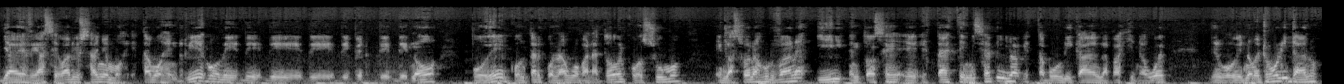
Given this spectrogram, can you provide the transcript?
Ya desde hace varios años estamos en riesgo de, de, no poder contar con agua para todo el consumo en las zonas urbanas y entonces eh, está esta iniciativa que está publicada en la página web del gobierno metropolitano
